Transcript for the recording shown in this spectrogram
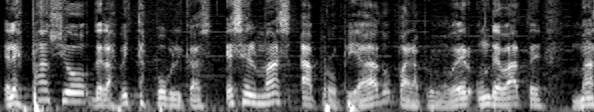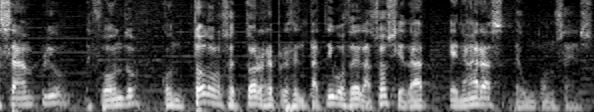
El espacio de las vistas públicas es el más apropiado para promover un debate más amplio, de fondo, con todos los sectores representativos de la sociedad en aras de un consenso.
